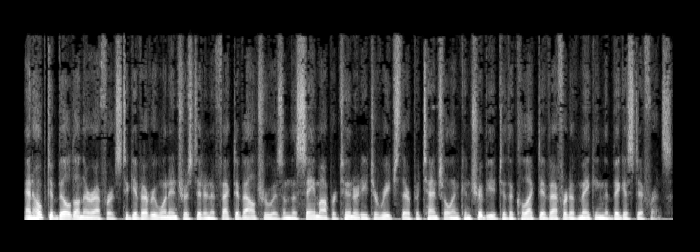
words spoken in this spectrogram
and hope to build on their efforts to give everyone interested in effective altruism the same opportunity to reach their potential and contribute to the collective effort of making the biggest difference.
